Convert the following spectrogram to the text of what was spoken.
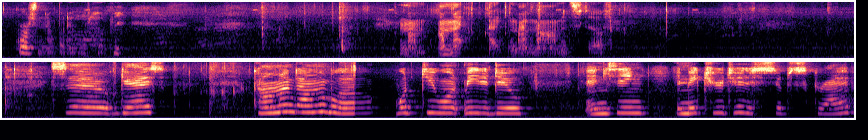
Of course nobody would help me. Mom, I'm not like my mom and stuff. So, guys, comment down below what do you want me to do, anything, and make sure to subscribe.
